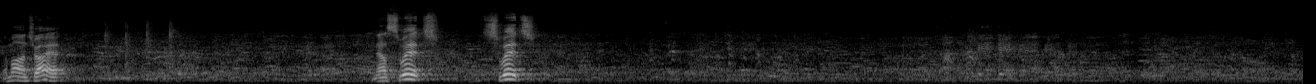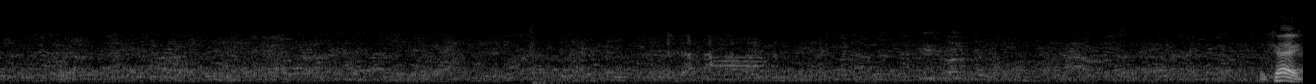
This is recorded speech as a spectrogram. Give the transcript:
Come on, try it. Now switch. Switch. Okay.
